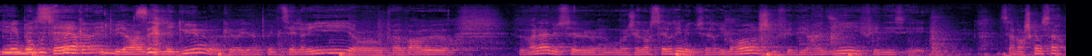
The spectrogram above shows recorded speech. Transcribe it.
Il y a Mais une belle beaucoup de fruits, serre, quand même. il peut y avoir un peu de légumes, donc euh, il y a un peu de céleri, on peut avoir euh, voilà, du céleri, moi j'adore le céleri, mais du céleri branche, il fait des radis, il fait des... Ça marche comme ça.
